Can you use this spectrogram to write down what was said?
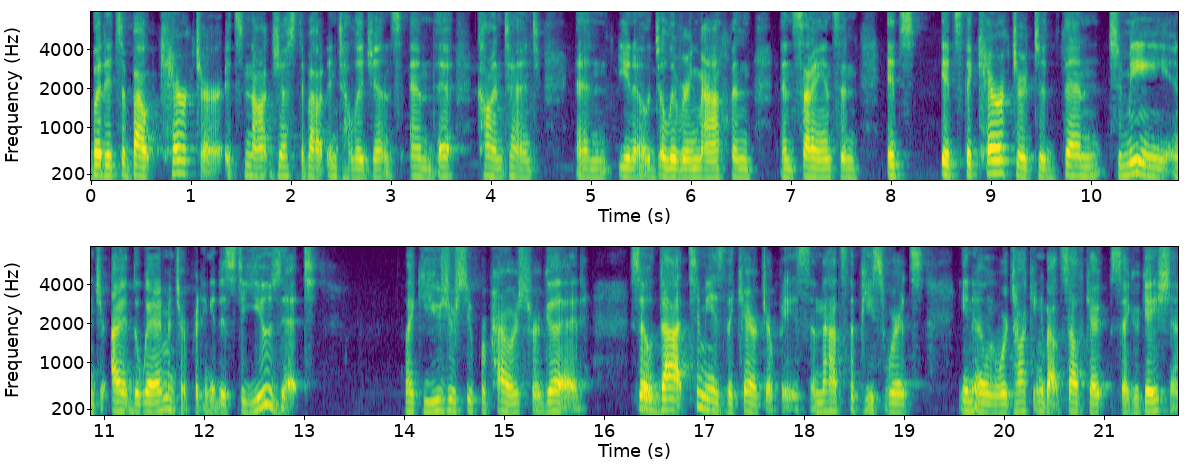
but it's about character. It's not just about intelligence and the content and you know delivering math and and science and it's it's the character to then to me inter- I, the way i'm interpreting it is to use it like use your superpowers for good so that to me is the character piece and that's the piece where it's you know we're talking about self segregation.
